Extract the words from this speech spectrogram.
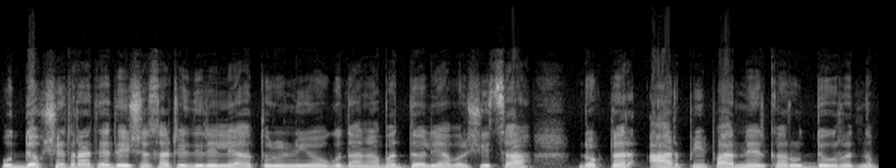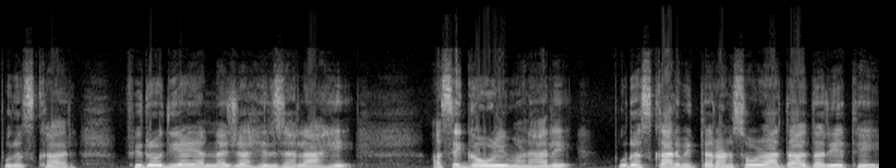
उद्योग क्षेत्रात या देशासाठी दिलेल्या अतुलनीय योगदानाबद्दल यावर्षीचा doctor R P Parnerkar Udyogratna पुरस्कार फिरोदिया यांना जाहीर झाला आहे. असे गवळी म्हणाले पुरस्कार वितरण सोहळा दादर येथे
